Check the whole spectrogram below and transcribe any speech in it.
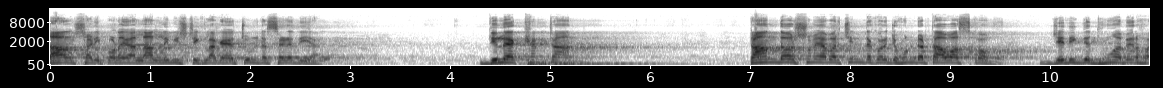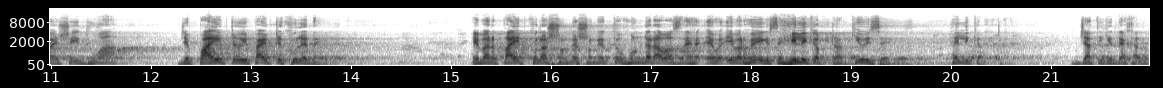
লাল শাড়ি পরাইয়া লাল লিপস্টিক লাগায়া, চুলটা ছেড়ে দিয়া দিল একখান টান। টান দেওয়ার সময় আবার চিন্তা করে যে হোন্ডার তো আওয়াজ কম। যে দিক দিয়ে ধোঁয়া বের হয়, সেই ধোঁয়া যে পাইপটা, ওই পাইপটা খুলে নেয়। এবার পাইপ খোলার সঙ্গে সঙ্গে তো হুন্ডার আওয়াজ নেই এবার- এবার হয়ে গেছে হেলিকপ্টার। কি হয়েছে হেলিকপ্টার। জাতিকে দেখাল।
